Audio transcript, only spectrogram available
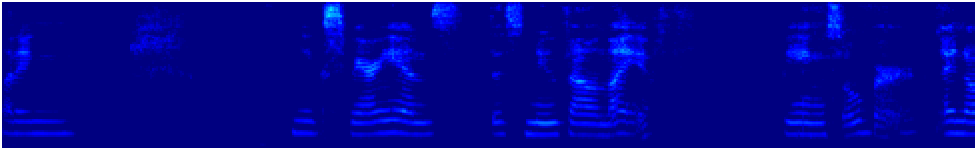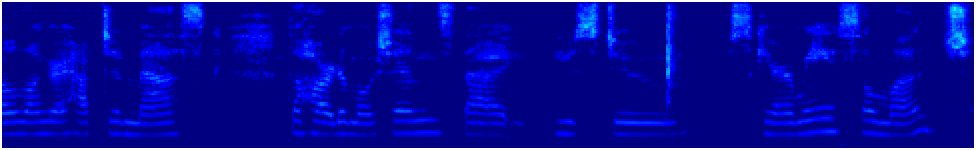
letting me experience this newfound life being sober. I no longer have to mask the hard emotions that used to scare me so much.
